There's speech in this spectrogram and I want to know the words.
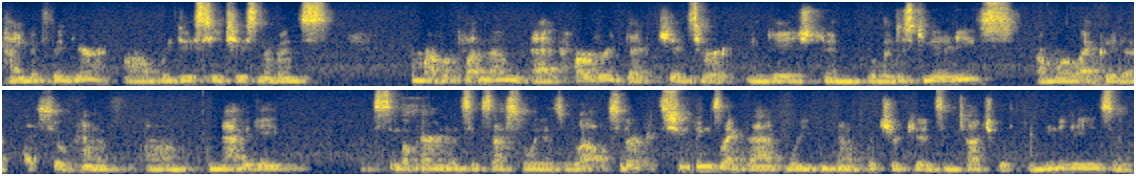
kind of figure. Um, we do see some evidence from Robert Putnam at Harvard that kids who are engaged in religious communities are more likely to also kind of um, navigate single parenthood successfully as well. So there are some things like that where you can kind of put your kids in touch with communities and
